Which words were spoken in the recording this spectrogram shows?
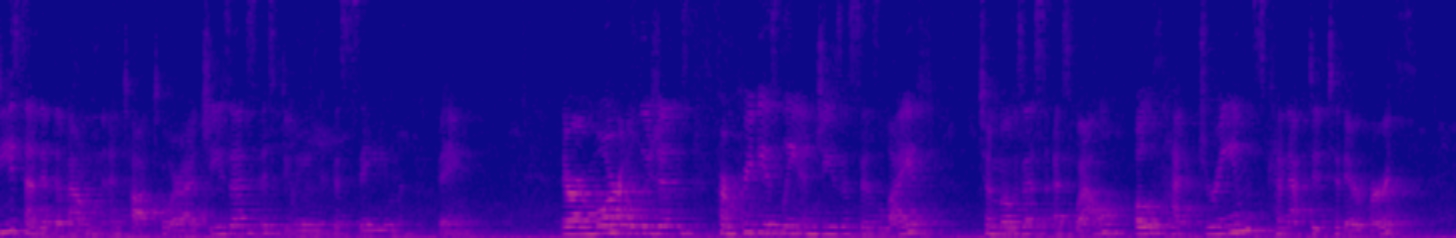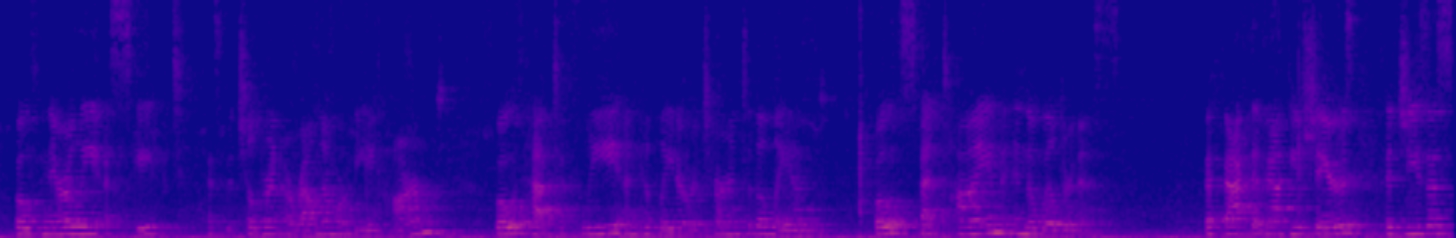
descended the mountain, and taught Torah, Jesus is doing the same thing. There are more allusions from previously in Jesus' life to Moses as well. Both had dreams connected to their birth. Both narrowly escaped as the children around them were being harmed. Both had to flee and could later return to the land. Both spent time in the wilderness. The fact that Matthew shares that Jesus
